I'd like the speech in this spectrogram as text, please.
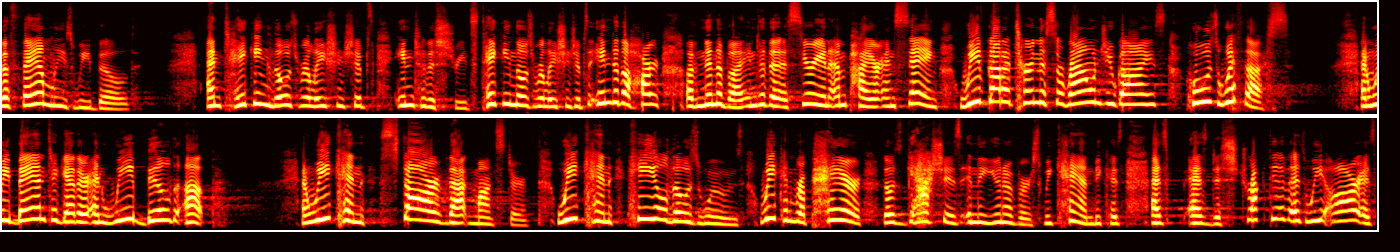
the families we build and taking those relationships into the streets, taking those relationships into the heart of Nineveh, into the Assyrian Empire, and saying, We've got to turn this around, you guys. Who's with us? And we band together and we build up. And we can starve that monster. We can heal those wounds. We can repair those gashes in the universe. We can because, as, as destructive as we are, as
